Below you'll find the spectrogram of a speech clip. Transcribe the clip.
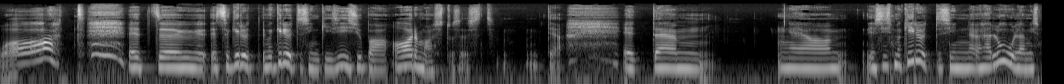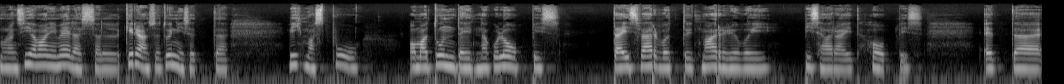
what? et, et sa kirjut-, ma kirjutasingi siis juba armastusest, ei tea, et ähm, ja, ja siis ma kirjutasin ühe luule, mis mul on siiamaani meeles seal kirjanduse tunnis, et vihmast puu oma tundeid nagu loopis, täis värvutuid marju või pisaraid hoopis et äh,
